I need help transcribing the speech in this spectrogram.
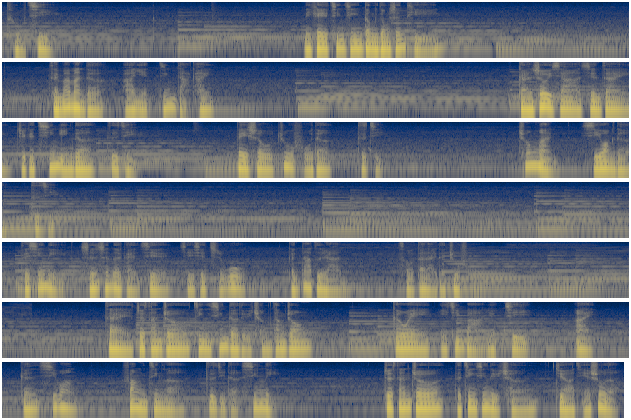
吐气。你可以轻轻动一动身体。再慢慢的把眼睛打开，感受一下现在这个轻盈的自己，备受祝福的自己，充满希望的自己。在心里深深的感谢这些植物跟大自然所带来的祝福。在这三周静心的旅程当中，各位已经把勇气、爱跟希望放进了自己的心里。这三周的静心旅程就要结束了，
